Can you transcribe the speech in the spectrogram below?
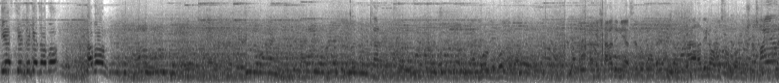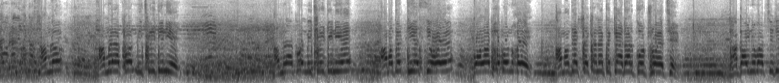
টিএসসির দিকে যাব এবং সারাদিনই আছে? সারাদিন অবস্থান কর্মসূচি। আমরা আমরা এখন মিছিলটি নিয়ে আমরা এখন মিছিলটি নিয়ে আমাদের টিএসসি হয়ে কলা ভবন হয়ে আমাদের সেখানে একটা ক্যাডার কোর্ট রয়েছে। ঢাকা ইউনিভার্সিটি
